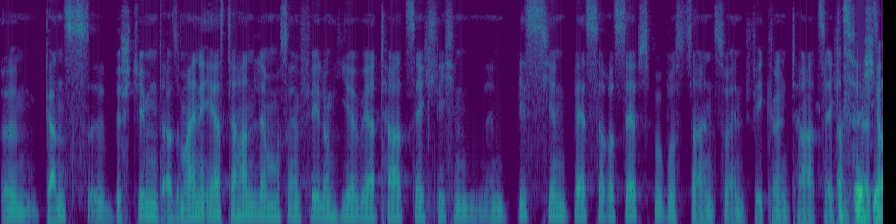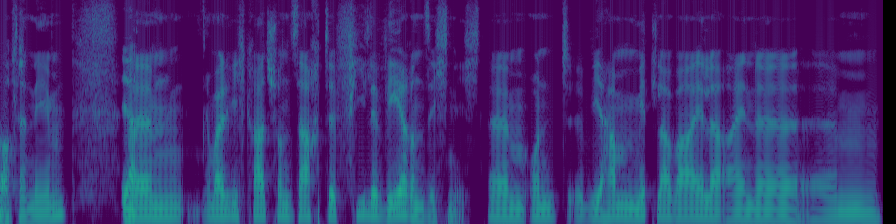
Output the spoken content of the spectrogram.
Ähm, ganz äh, bestimmt. Also meine erste Handlungsempfehlung hier wäre tatsächlich ein, ein bisschen besseres Selbstbewusstsein zu entwickeln, tatsächlich als Unternehmen. Ja. Ähm, weil, wie ich gerade schon sagte, viele wehren sich nicht. Ähm, und wir haben mittlerweile eine, ähm,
